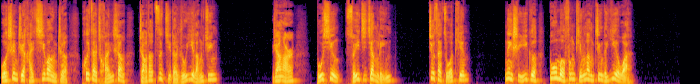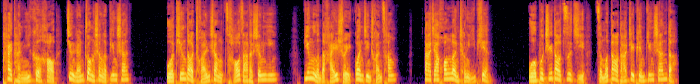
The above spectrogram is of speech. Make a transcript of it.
我甚至还期望着会在船上找到自己的如意郎君。然而，不幸随即降临。就在昨天，那是一个多么风平浪静的夜晚，泰坦尼克号竟然撞上了冰山。我听到船上嘈杂的声音，冰冷的海水灌进船舱，大家慌乱成一片。我不知道自己怎么到达这片冰山的，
